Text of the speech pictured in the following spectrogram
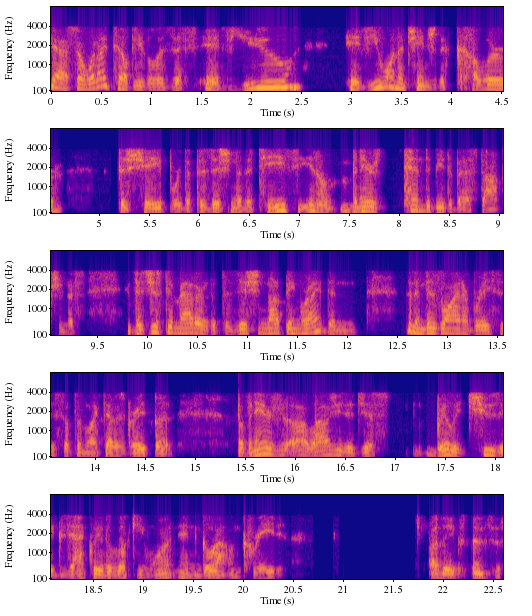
Yeah. So what I tell people is if if you if you want to change the color, the shape, or the position of the teeth, you know, veneers tend to be the best option. If if it's just a matter of the position not being right, then then Invisalign or braces, something like that is great. But but veneers allows you to just really choose exactly the look you want and go out and create it. Are they expensive?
